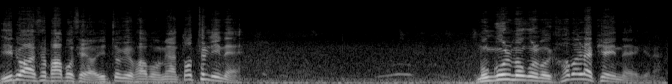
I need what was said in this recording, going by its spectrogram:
이리 와서 봐보세요. 이쪽에 봐보면 또 틀리네. 몽골몽골 뭐 허벌나 피어있네, 여기는.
